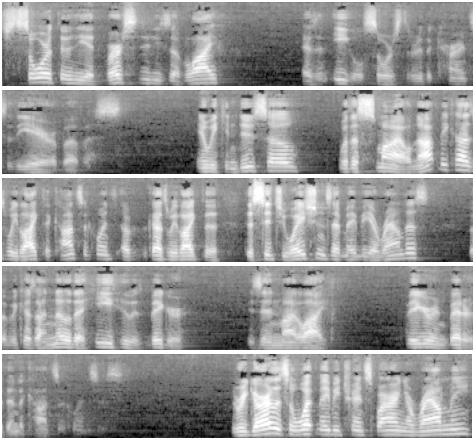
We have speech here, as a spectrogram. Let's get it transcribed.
soar through the adversities of life as an eagle soars through the currents of the air above us and we can do so with a smile, not because we like the consequence, uh, because we like the, the situations that may be around us, but because I know that He who is bigger is in my life, bigger and better than the consequences. Regardless of what may be transpiring around me,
